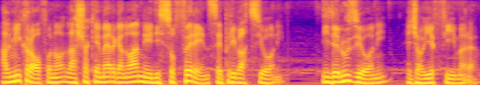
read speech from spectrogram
Al microfono lascia che emergano anni di sofferenze e privazioni, di delusioni e gioie effimere.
